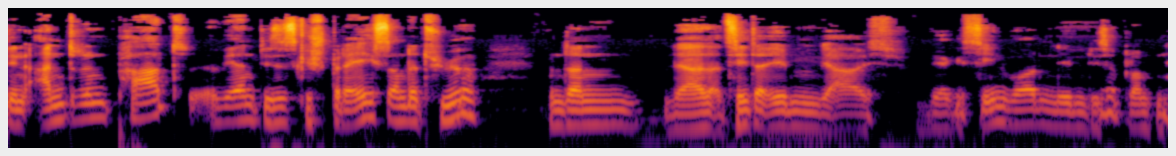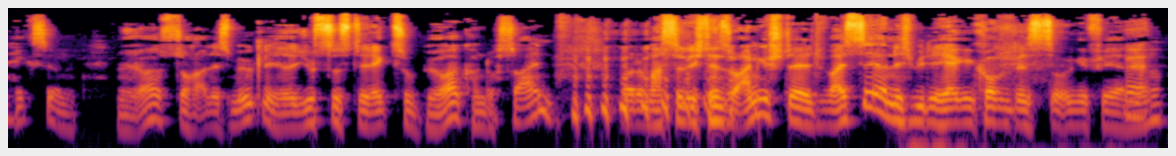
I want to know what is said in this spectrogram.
den anderen Part während dieses Gesprächs an der Tür. Und dann, ja, erzählt er eben, ja, ich wäre gesehen worden neben dieser blonden Hexe. Und, naja, ist doch alles möglich. Also Justus direkt so, ja, kann doch sein. Warum hast du dich denn so angestellt? Weißt du ja nicht, wie du hergekommen bist, so ungefähr. Ja. Ne?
